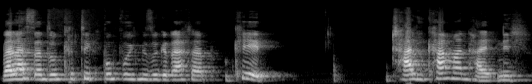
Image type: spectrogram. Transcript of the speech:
war das dann so ein Kritikpunkt, wo ich mir so gedacht habe, okay, Charlie kann man halt nicht.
